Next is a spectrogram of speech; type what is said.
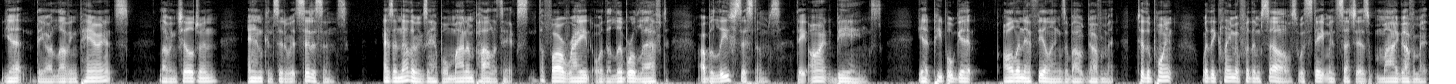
yet they are loving parents, loving children, and considerate citizens. As another example, modern politics, the far right or the liberal left, are belief systems. They aren't beings. Yet people get all in their feelings about government, to the point where they claim it for themselves with statements such as my government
